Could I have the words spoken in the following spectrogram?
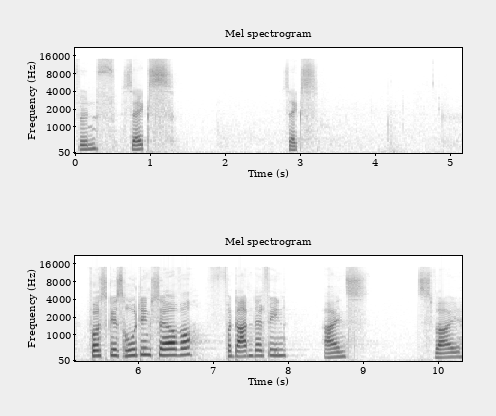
fünf, sechs, sechs. Foskis Routing Server von Datendelfin 1, 2,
